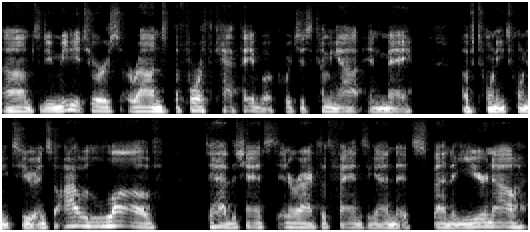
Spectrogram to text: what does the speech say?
um, to do media tours around the fourth cafe book, which is coming out in May of 2022. And so I would love to have the chance to interact with fans again. It's been a year now.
